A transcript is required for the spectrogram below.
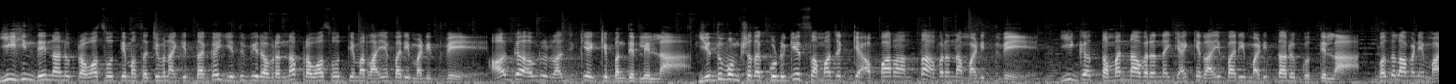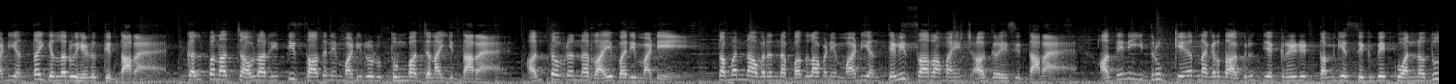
ಈ ಹಿಂದೆ ನಾನು ಪ್ರವಾಸೋದ್ಯಮ ಸಚಿವನಾಗಿದ್ದಾಗ ಯದುವೀರ್ ಅವರನ್ನ ಪ್ರವಾಸೋದ್ಯಮ ರಾಯಭಾರಿ ಮಾಡಿದ್ವಿ. ಆಗ ಅವರು ರಾಜಕೀಯಕ್ಕೆ ಬಂದಿರಲಿಲ್ಲ. ಯದುವಂಶದ ಕೊಡುಗೆ ಸಮಾಜಕ್ಕೆ ಅಪಾರ ಅಂತ ಅವರನ್ನ ಮಾಡಿದ್ವಿ. ಈಗ ತಮನ್ನ ಅವರನ್ನ ಯಾಕೆ ರಾಯಭಾರಿ ಮಾಡಿದ್ದಾರೋ ಗೊತ್ತಿಲ್ಲ. ಬದಲಾವಣೆ ಮಾಡಿ ಅಂತ ಎಲ್ಲರೂ ಹೇಳುತ್ತಿದ್ದಾರೆ. ಕಲ್ಪನಾ ಚಾವ್ಲಾ ರೀತಿ ಸಾಧನೆ ಮಾಡಿರೋರು ತುಂಬಾ ಜನ ಇದ್ದಾರೆ. ಅಂತವರನ್ನ ರಾಯಭಾರಿ ಮಾಡಿ, ತಮನ್ನ ಅವರನ್ನ ಬದಲಾವಣೆ ಮಾಡಿ ಅಂತೇಳಿ ಸಾರಾ ಮಹೇಶ್ ಆಗ್ರಹಿಸಿದ್ದಾರೆ. ಅದೇನೇ ಇದ್ರೂ ಕೆಆರ್ ನಗರದ ಅಭಿವೃದ್ಧಿಯ ಕ್ರೆಡಿಟ್ ತಮಗೆ ಸಿಗಬೇಕು ಅನ್ನೋದು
